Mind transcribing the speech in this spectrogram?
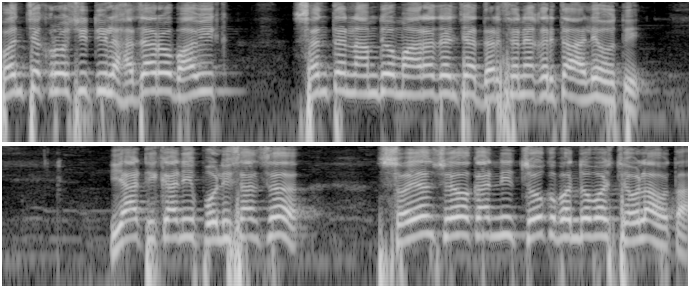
पंचक्रोशीतील हजारो भाविक संत नामदेव महाराजांच्या दर्शनाकरिता आले होते. या ठिकाणी पोलिसांसह स्वयंसेवकांनी चोख बंदोबस्त ठेवला होता.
